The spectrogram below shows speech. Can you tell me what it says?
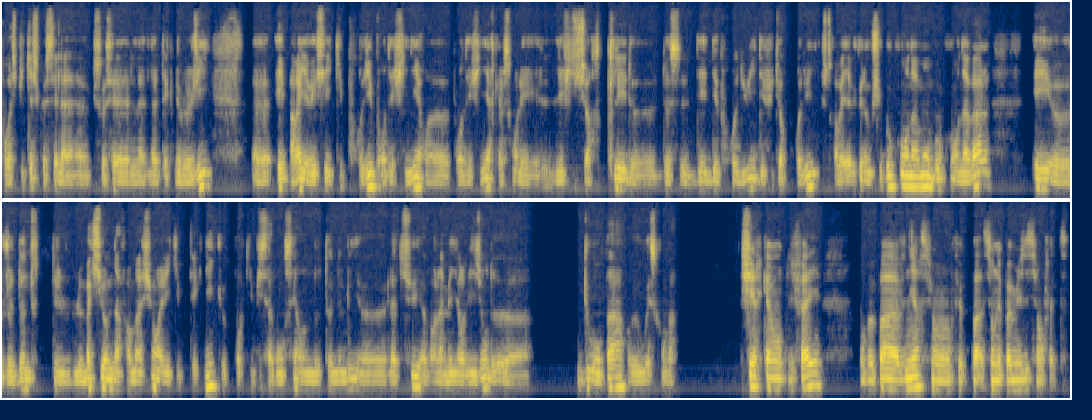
pour expliquer ce que c'est la, ce que c'est la, la, technologie. Euh, et pareil avec ces équipes produits pour définir, euh, pour définir quels sont les, les features clés de, de ce, des, des, produits, des futurs produits. Je travaille avec eux, donc je suis beaucoup en amont, beaucoup en aval. Et euh, je donne tout, le maximum d'informations à l'équipe technique pour qu'ils puissent avancer en autonomie euh, là-dessus et avoir la meilleure vision de euh, d'où on part, euh, où est-ce qu'on va. Chez Amplify, on peut pas venir si on fait pas, si on n'est pas musicien en fait.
